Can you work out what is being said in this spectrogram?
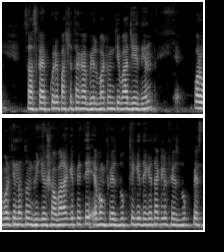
সাবস্ক্রাইব করে পাশে থাকা বেল বাটনটি বাজিয়ে দিন। পরবর্তী নতুন ভিডিও সবার আগে পেতে এবং ফেসবুক থেকে দেখে থাকলে ফেসবুক পেজ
